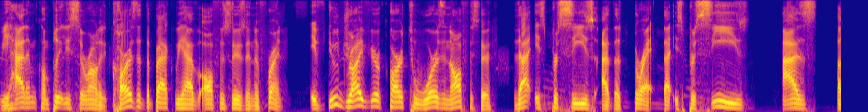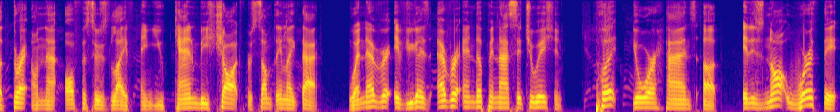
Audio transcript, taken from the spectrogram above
We had him completely surrounded. Cars at the back, we have officers in the front. If you drive your car towards an officer, that is perceived as a threat. That is perceived as a threat on that officer's life, and you can be shot for something like that. Whenever, if you guys ever end up in that situation, put your hands up. It is not worth it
